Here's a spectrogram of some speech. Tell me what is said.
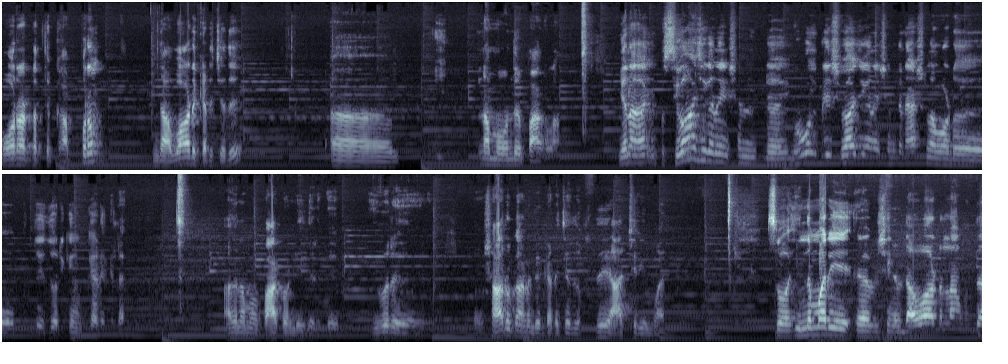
போராட்டத்துக்கு அப்புறம் இந்த அவார்டு கிடைச்சது. நம்ம வந்து பார்க்கலாம். ஏன்னா இப்போ சிவாஜி கணேசன் யுவன் பி சிவாஜி கணேசனுக்கு நேஷனல் அவார்டு வந்து இது வரைக்கும் கிடைக்கல. அது நம்ம பார்க்க வேண்டியது இருக்குது இவர் ஷாருக் கானுக்கு கிடைச்சது வந்து ஆச்சரியமா இருக்கு. ஸோ இந்த மாதிரி விஷயங்கள் இந்த அவார்டெல்லாம் வந்து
